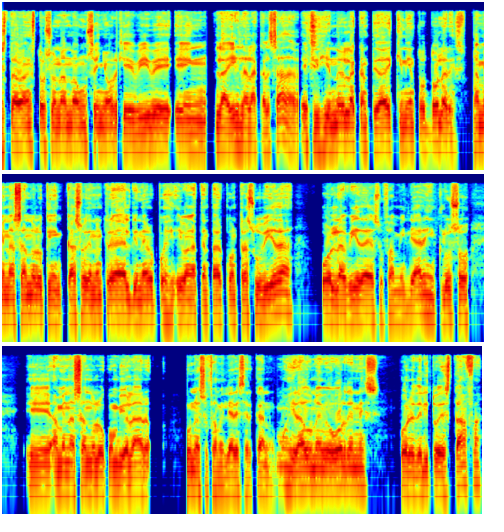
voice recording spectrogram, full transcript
estaban extorsionando a un señor que vive en la isla La Calzada, exigiéndole la cantidad de 500 dólares, amenazándolo que en caso de no entregar el dinero, pues iban a atentar contra su vida o la vida de sus familiares, incluso eh, amenazándolo con violar uno de sus familiares cercanos. Hemos girado nueve órdenes por el delito de estafa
